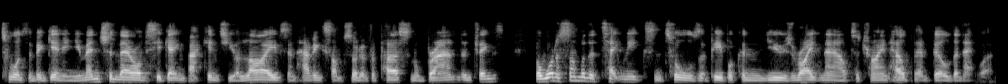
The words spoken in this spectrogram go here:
towards the beginning? You mentioned they're obviously getting back into your lives and having some sort of a personal brand and things. But what are some of the techniques and tools that people can use right now to try and help them build a network?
